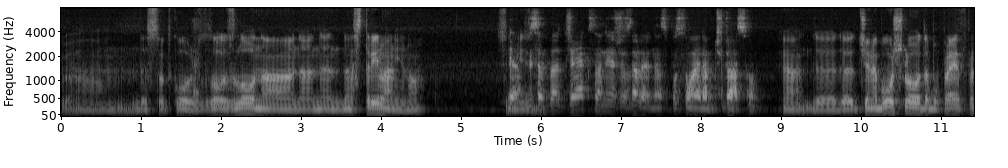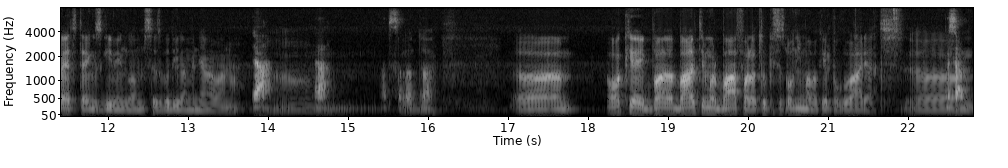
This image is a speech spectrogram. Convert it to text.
um, da so tako zelo, zelo na, na, na, nastreljani. No. Ja, mislim, da Jackson je že zdaj na sposojenem času. Ja, da, da, če ne bo šlo, da bo pred, pred Thanksgivingom se zgodila menjava. No. Ja, ja absolutno. Um, ok, ba, Baltimore, Buffalo, tukaj se sploh nimamo kaj pogovarjati. Um, Mislim,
